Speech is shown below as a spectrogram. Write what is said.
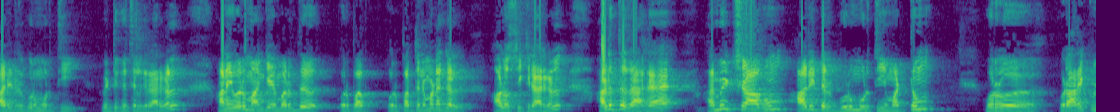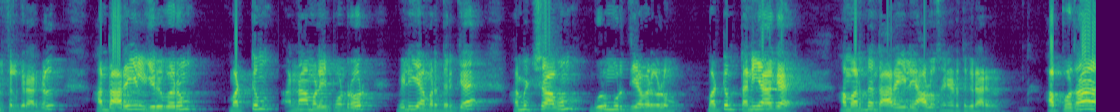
ஆடிட்டர் குருமூர்த்தி வீட்டுக்கு செல்கிறார்கள். அனைவரும் அங்கே அமர்ந்து ஒரு ப ஒரு பத்து நிமிடங்கள் ஆலோசிக்கிறார்கள். அடுத்ததாக அமித்ஷாவும் ஆடிட்டர் குருமூர்த்தியும் மட்டும் ஒரு ஒரு அறைக்குள் செல்கிறார்கள். அந்த அறையில் இருவரும் மட்டும் அண்ணாமலை போன்றோர் வெளியே அமர்ந்திருக்க அமித்ஷாவும் குருமூர்த்தி அவர்களும் மட்டும் தனியாக அமர்ந்து அந்த அறையிலே ஆலோசனை நடத்துகிறார்கள். அப்போதான்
